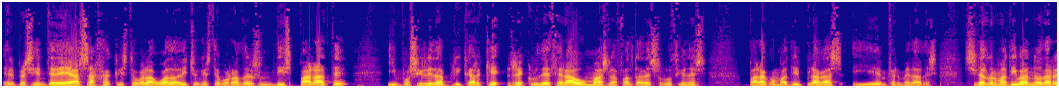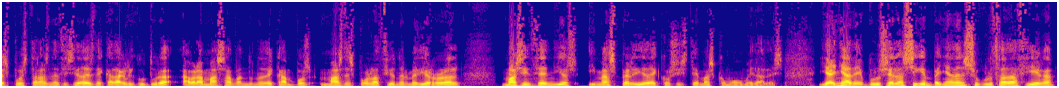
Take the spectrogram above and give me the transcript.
el presidente de Asaja, Cristóbal Aguado, ha dicho que este borrador es un disparate imposible de aplicar que recrudecerá aún más la falta de soluciones para combatir plagas y enfermedades. Si la normativa no da respuesta a las necesidades de cada agricultura, habrá más abandono de campos, más despoblación del medio rural, más incendios y más pérdida de ecosistemas como humedales. Y añade, Bruselas sigue empeñada en su cruzada ciega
